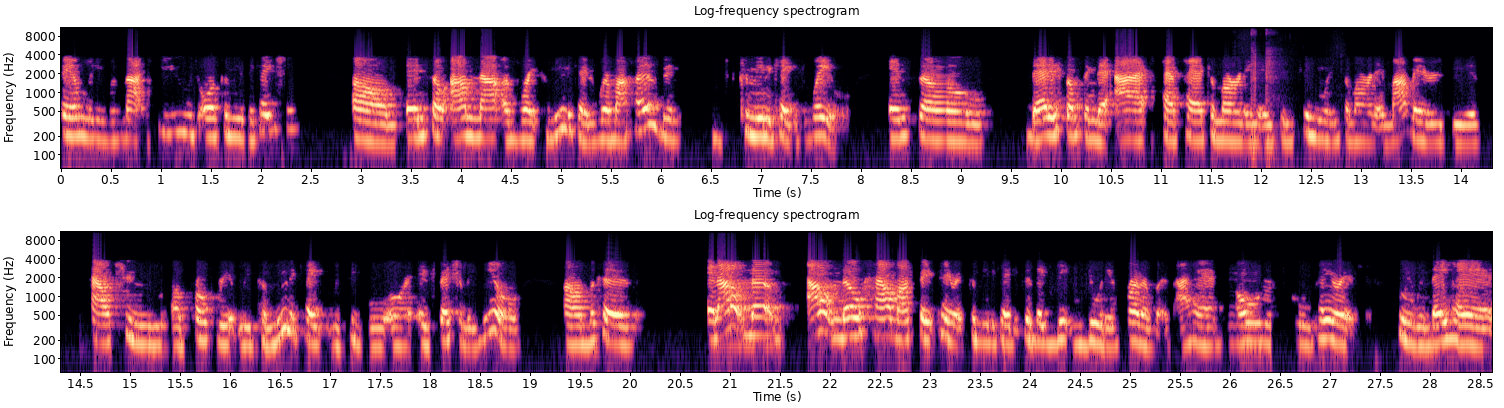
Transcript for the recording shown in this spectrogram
family was not huge on communication. Um, and so I'm not a great communicator where my husband communicates well. And so that is something that I have had to learn and, and continuing to learn in my marriage is how to appropriately communicate with people or especially him. Um, because, and I don't know, I don't know how my parents communicated because they didn't do it in front of us. I had mm-hmm. older school parents who, when they had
